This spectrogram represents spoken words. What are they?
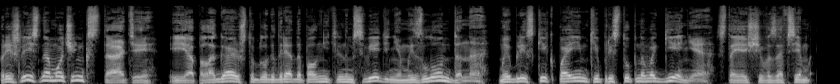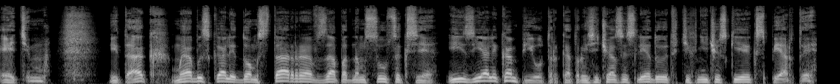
пришлись нам очень кстати, и я полагаю, что благодаря дополнительным сведениям из Лондона мы близки к поимке преступного гения, стоящего за всем этим. Итак, мы обыскали дом Старра в западном Суссексе и изъяли компьютер, который сейчас исследуют технические эксперты.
